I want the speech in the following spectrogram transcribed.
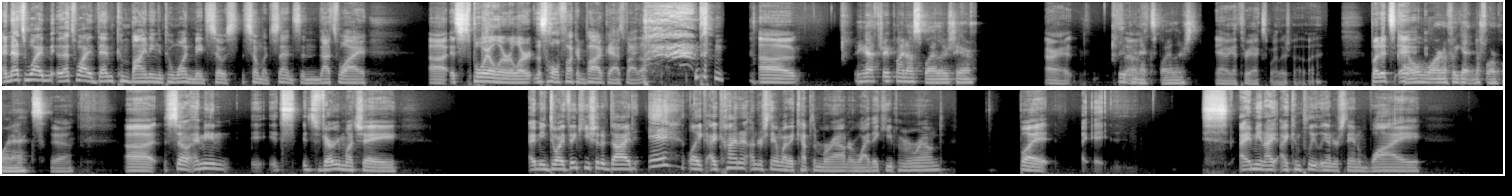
and that's why that's why them combining into one made so so much sense, and that's why. Uh, it's spoiler alert. This whole fucking podcast, by the way. uh, We got 3.0 spoilers here. all right. 3.x spoilers. Yeah, we got three X spoilers by the way. But it's I will warn if we get into 4.x. yeah. Uh, so I mean, it's it's very much a. I mean, do I think he should have died? Eh, like I kind of understand why they kept him around or why they keep him around, but I- I mean, I I completely understand why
